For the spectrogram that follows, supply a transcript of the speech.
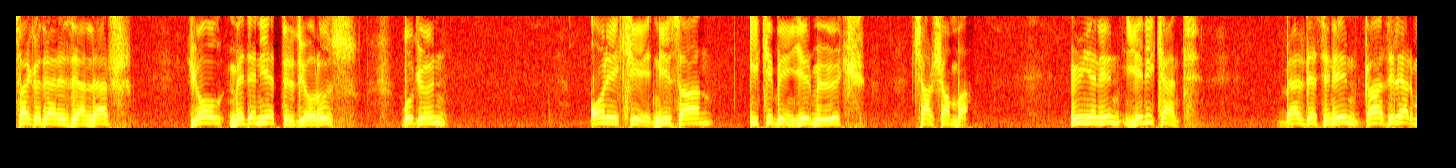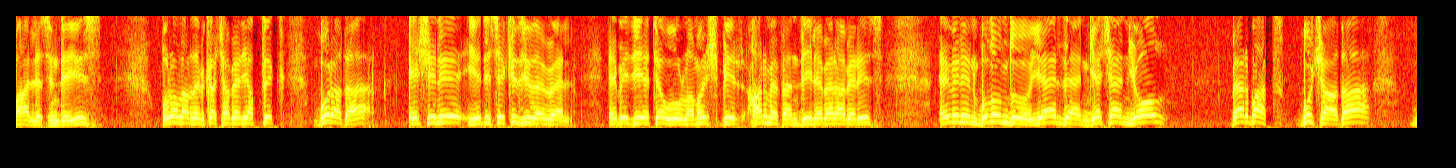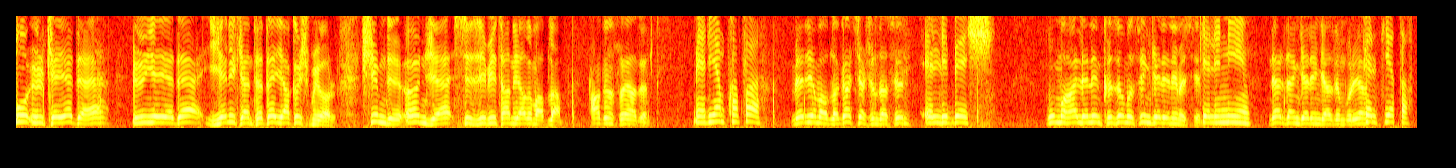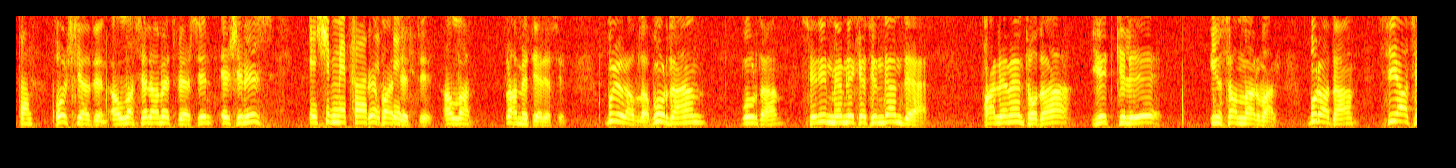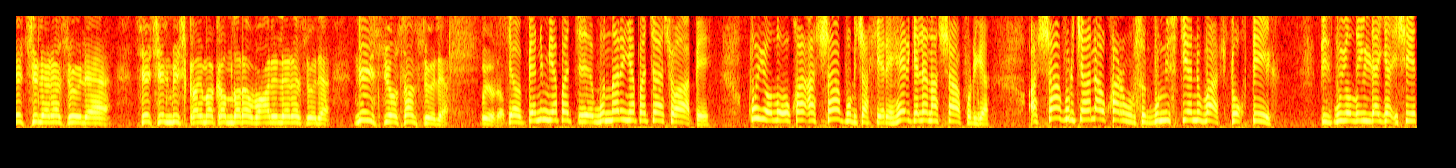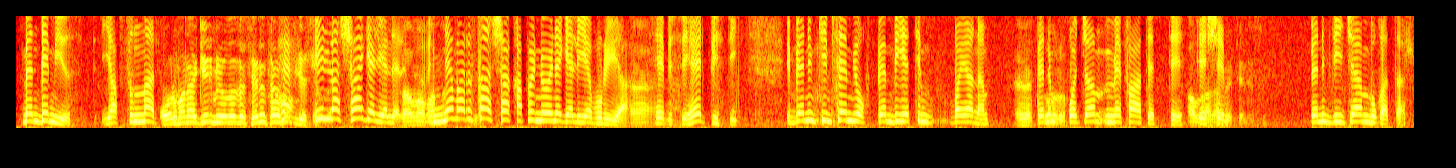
Saygıdeğer izleyenler, yol medeniyettir diyoruz. Bugün 12 Nisan 2023 Çarşamba. Ünye'nin Yenikent beldesinin Gaziler Mahallesi'ndeyiz. Buralarda birkaç haber yaptık. Burada eşini 7-8 yıl evvel ebediyete uğurlamış bir hanımefendiyle beraberiz. Evinin bulunduğu yerden geçen yol berbat. Bu çağda bu ülkeye de Ünye'ye de Yenikent'e de yakışmıyor. Şimdi önce sizi bir tanıyalım ablam. Adın soyadın. Meryem Kafa Meryem abla kaç yaşındasın? 55 Bu mahallenin kızı mısın, gelini misin? geliniyim. Nereden gelin geldin buraya? Peltiye tahtan. Hoş geldin. Allah selamet versin. Eşiniz Eşim vefat, vefat etti. etti. Allah rahmet eylesin. Buyur abla. Buradan buradan senin memleketinden de parlamentoda yetkili insanlar var. Buradan siyasetçilere söyle, seçilmiş kaymakamlara, valilere söyle. Ne istiyorsan söyle. Buyur abla. Ya benim yapacağı, bunların yapacağı şu abi. Bu yolu o kadar aşağı vuracak yere. Her gelen aşağı vuruyor. Aşağı vuracağına o kadar vursun. Bunun isteyeni var. Yok değil. Biz bu yolu illa ya- şey etmen demiyoruz. Yapsınlar. Ormana girmiyorlar da senin tarafa mı geçiyorlar? illa aşağı geliyorlar. Tamam, anladım. ne varsa aşağı kapının önüne geliyor buraya. He. Hepsi, her pislik. E, Benim kimsem yok. Ben bir yetim bayanım. Evet Benim doğru. kocam vefat etti. Allah eşim. rahmet eylesin. Benim diyeceğim bu kadar.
